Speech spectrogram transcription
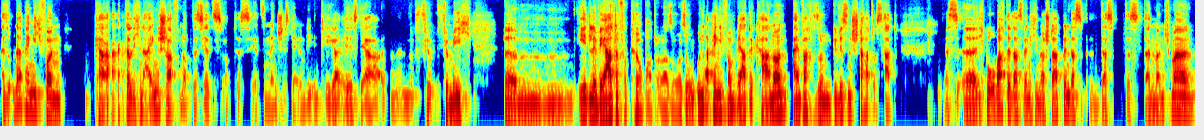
also unabhängig von charakterlichen Eigenschaften, ob das jetzt, ob das jetzt ein Mensch ist, der irgendwie integer ist, der ähm, für, für mich ähm, edle Werte verkörpert oder so. So unabhängig vom Wertekanon einfach so einen gewissen Status hat. Das, äh, ich beobachte das, wenn ich in der Stadt bin, dass, dass, dass dann manchmal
